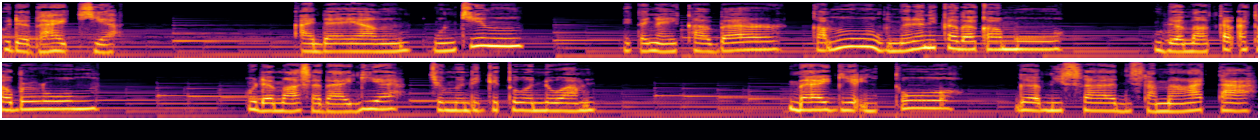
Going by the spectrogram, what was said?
udah bahagia. Ada yang mungkin ditanyai kabar, kamu gimana nih kabar kamu? Udah makan atau belum? Udah merasa bahagia, cuma digituan doang. Bahagia itu gak bisa disamarata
